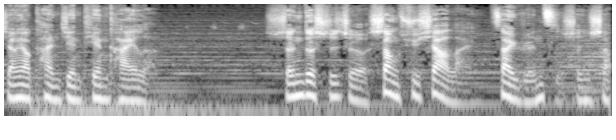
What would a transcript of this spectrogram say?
将要看见天开了，神的使者上去下来在人子身上。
